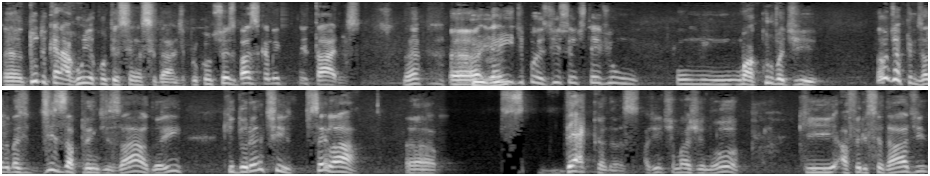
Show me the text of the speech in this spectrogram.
uhum. uh, tudo que era ruim acontecer na cidade, por condições basicamente sanitárias. Né? Uh, uhum. E aí, depois disso, a gente teve um, um, uma curva de, não de aprendizado, mas de desaprendizado aí, que durante, sei lá, décadas, a gente imaginou que a felicidade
